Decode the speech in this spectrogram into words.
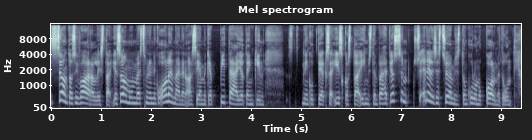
se on tosi vaarallista ja se on mun mielestä niin kuin olennainen asia, mikä pitää jotenkin niin kuin, tiedätkö, iskostaa ihmisten päähän, että jos sen edellisestä syömisestä on kulunut kolme tuntia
